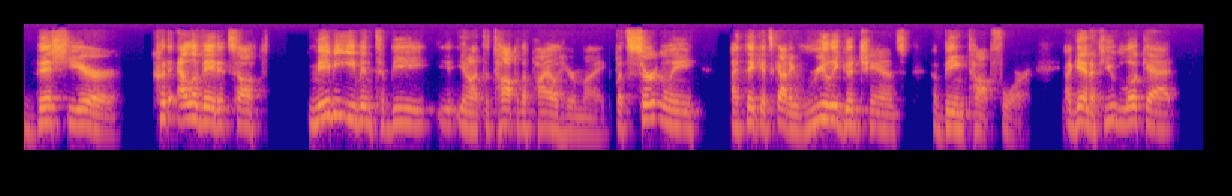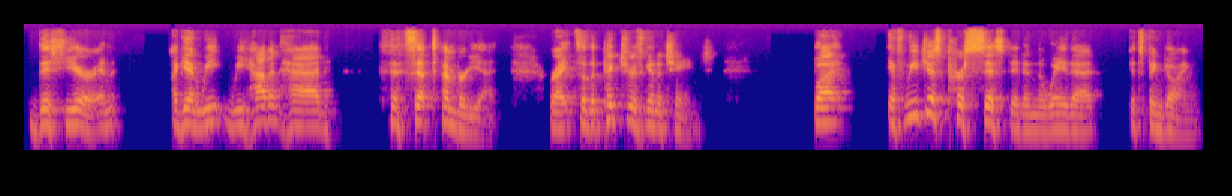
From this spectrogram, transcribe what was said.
this year could elevate itself maybe even to be you know at the top of the pile here mike. But certainly i think it's got a really good chance of being top 4 again if you look at this year and again we we haven't had september yet right? So the picture is going to change. But if we just persisted in the way that it's been going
